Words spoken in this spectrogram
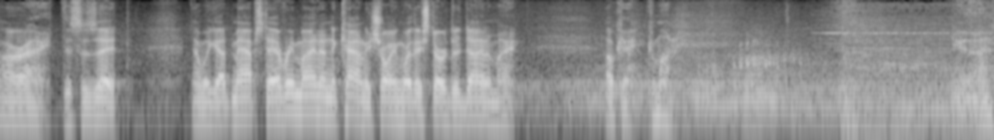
All right, this is it. Now we got maps to every mine in the county showing where they stored their dynamite. Okay, come on. Hear that?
